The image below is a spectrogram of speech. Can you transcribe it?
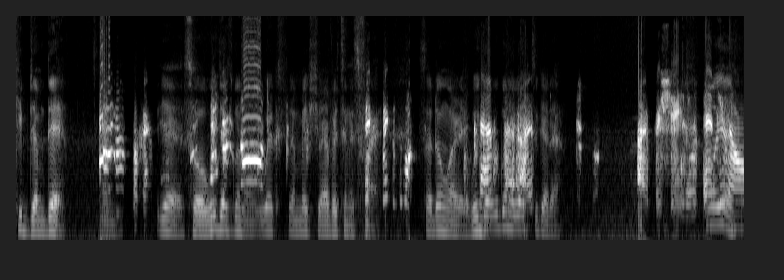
keep them there. Okay. Yeah, so we're just going to work and make sure everything is fine. So don't worry, we go, we're going to work together. I appreciate it. And, Oh, you know,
